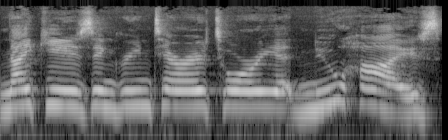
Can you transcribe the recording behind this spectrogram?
Nike is in green territory at new highs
